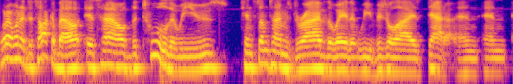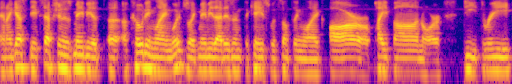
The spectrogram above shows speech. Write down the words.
What I wanted to talk about is how the tool that we use can sometimes drive the way that we visualize data. And and and I guess the exception is maybe a, a, coding language, like maybe that isn't the case with something like R or Python or D3,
